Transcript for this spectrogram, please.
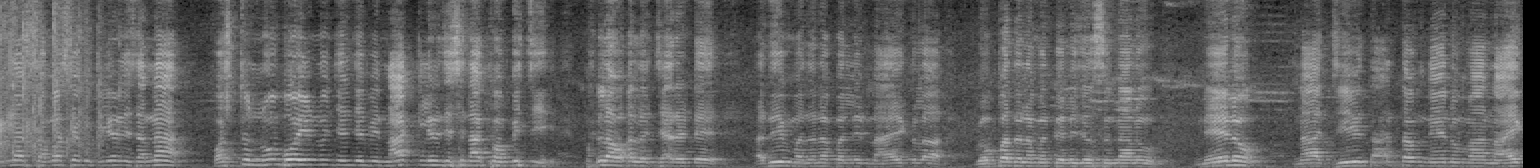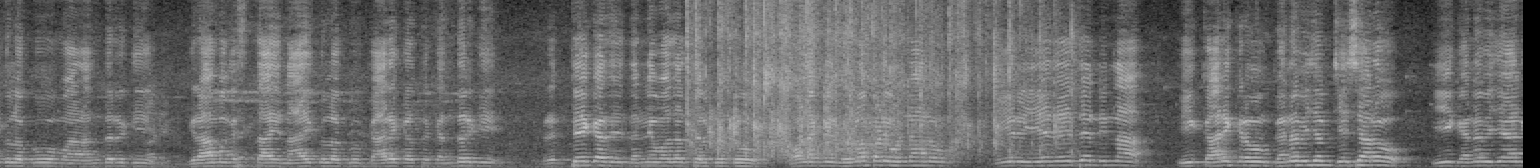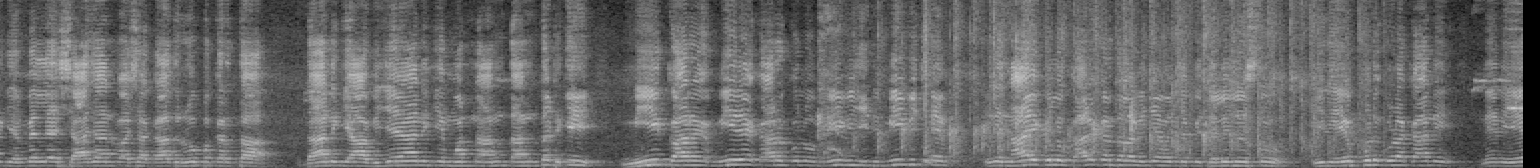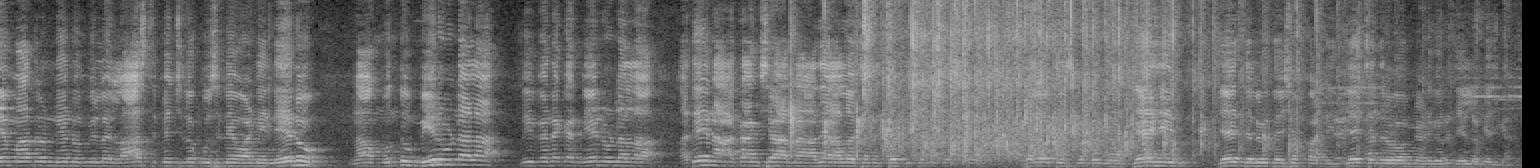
ఉన్న సమస్యకు క్లియర్ చేసి అన్న ఫస్ట్ నువ్వు పోయి నుంచి అని చెప్పి నాకు క్లియర్ చేసి నాకు పంపించి మళ్ళీ వాళ్ళు వచ్చారంటే అది మదనపల్లి నాయకుల గొప్పతనం అని తెలియజేస్తున్నాను. నేను నా జీవితాంతం నేను మా నాయకులకు మా అందరికీ గ్రామ స్థాయి నాయకులకు కార్యకర్తలకు అందరికీ ప్రత్యేక ధన్యవాదాలు తెలుపుకుంటూ వాళ్ళకి నేను రుణపడి ఉన్నాను. మీరు ఏదైతే నిన్న ఈ కార్యక్రమం ఘన విజయం చేశారో ఈ ఘన విజయానికి ఎమ్మెల్యే షాజాన్ బాషా కాదు రూపకర్త. దానికి ఆ విజయానికి మొన్న అంత అంతటికి మీ కార మీరే కారకులు మీ ఇది మీ విజయం. ఇది నాయకులు కార్యకర్తల విజయం అని చెప్పి తెలియజేస్తూ ఇది ఎప్పుడు కూడా కానీ నేను ఏ మాత్రం నేను వీళ్ళ లాస్ట్ బెంచ్లో కూర్చునేవాడిని. నేను నా ముందు మీరు ఉండాలా? మీ వెనక నేను ఉండాలా? అదే నా ఆకాంక్ష నా అదే ఆలోచన చెప్పి సెలవు తీసుకుంటున్నా. జై హింద్ జై తెలుగుదేశం పార్టీ జై చంద్రబాబు నాయుడు గారు జై లోకేష్ గారు.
